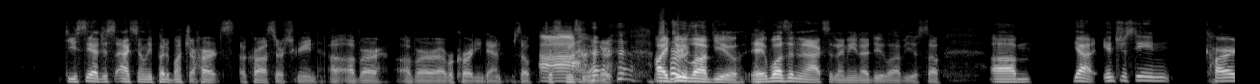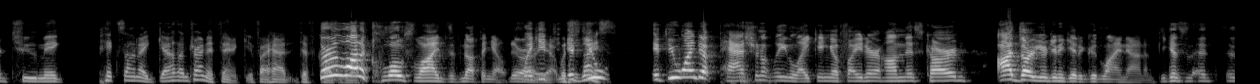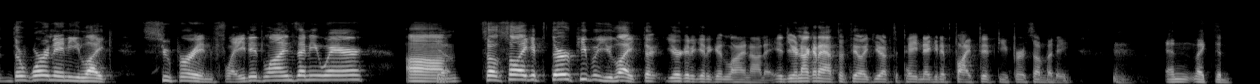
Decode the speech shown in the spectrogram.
Do you see? I just accidentally put a bunch of hearts across our screen uh, of our of our uh, recording, Dan. So just in case you wondered. Ah, I do love you. It wasn't an accident. I mean, I do love you. So, um, yeah, interesting card to make picks on. I guess I'm trying to think if I had difficult. There are a lot of close lines, if nothing else. there like are, if, yeah, if you if you wind up passionately liking a fighter on this card, odds are you're going to get a good line on him because uh, there weren't any like super inflated lines anywhere. Um, so so like if there are people you like, you're going to get a good line on it. You're not going to have to feel like you have to pay negative five fifty for somebody. and like the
